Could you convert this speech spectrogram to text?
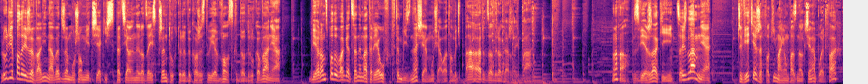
Ludzie podejrzewali nawet, że muszą mieć jakiś specjalny rodzaj sprzętu, który wykorzystuje wosk do drukowania. Biorąc pod uwagę ceny materiałów w tym biznesie, musiała to być bardzo droga rzeźba. Oho, zwierzaki, coś dla mnie. Czy wiecie, że foki mają paznokcie na płetwach?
